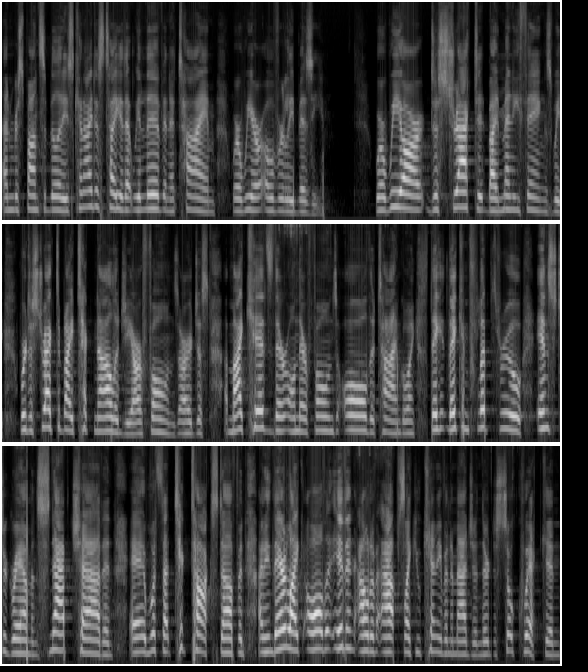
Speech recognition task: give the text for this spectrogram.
and responsibilities. Can I just tell you that we live in a time where we are overly busy? Where we are distracted by many things. We, we're distracted by technology. Our phones are just, my kids, they're on their phones all the time going, they, they can flip through Instagram and Snapchat and, and what's that TikTok stuff. And I mean, they're like all the in and out of apps like you can't even imagine. They're just so quick. And,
